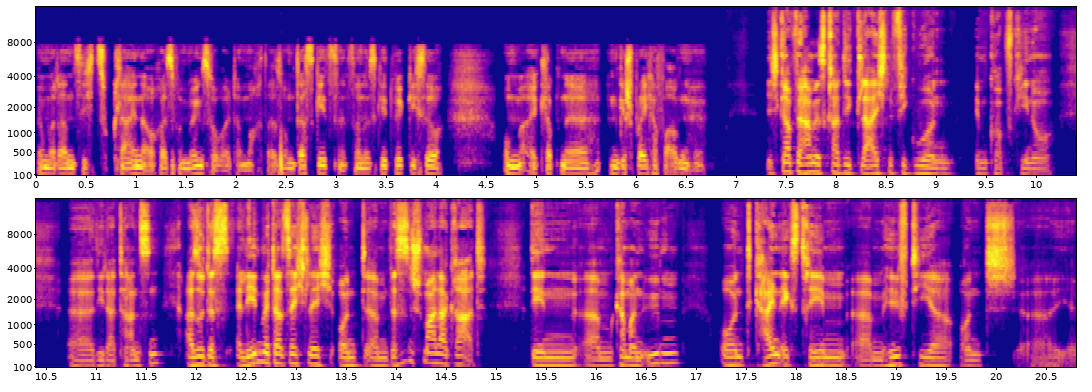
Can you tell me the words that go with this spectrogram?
wenn man dann sich zu klein auch als Vermögensverwalter macht. Also um das geht's nicht, sondern es geht wirklich so um, ich glaube, eine, ein Gespräch auf Augenhöhe. Ich glaube, wir haben jetzt gerade die gleichen Figuren im Kopfkino, äh, die da tanzen. Also das erleben wir tatsächlich und ähm, das ist ein schmaler Grad. Den ähm, kann man üben und kein Extrem ähm, hilft hier und äh,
